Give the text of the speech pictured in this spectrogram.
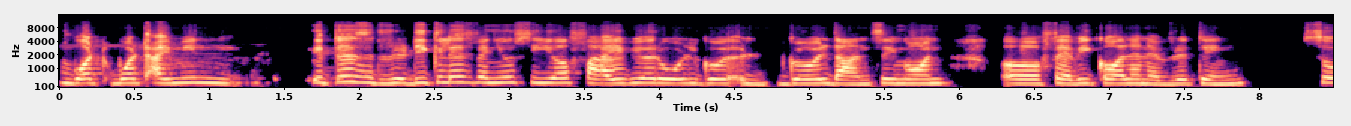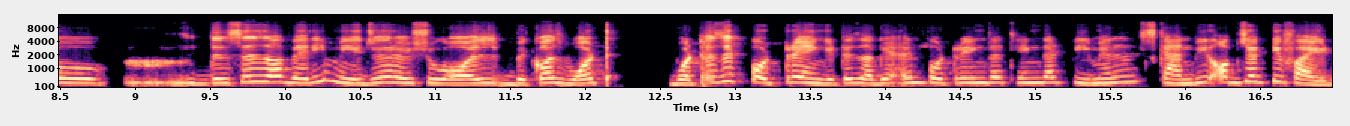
what what i mean it is ridiculous when you see a 5 year old girl, girl dancing on uh, fevicol and everything. So mm, this is a very major issue all because what what is it portraying? It is again portraying the thing that females can be objectified.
